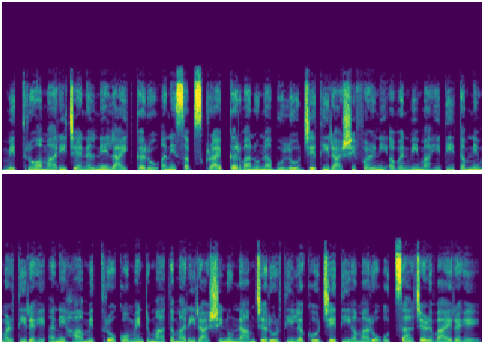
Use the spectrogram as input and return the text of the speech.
મિત્રો, અમારી ચેનલને લાઇક કરો અને સબસ્ક્રાઇબ કરવાનું ન ભૂલો, જેથી રાશિફળની અવનવી માહિતી તમને મળતી રહે. અને હા, મિત્રો, કોમેન્ટમાં તમારી રાશિનું નામ જરૂરથી લખો, જેથી અમારો ઉત્સાહ જળવાય રહે.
